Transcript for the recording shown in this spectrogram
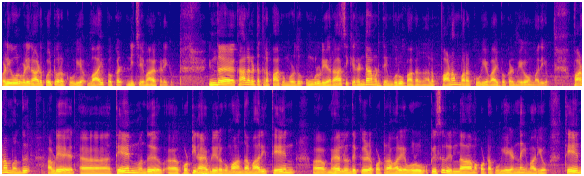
வெளியூர் வெளிநாடு போயிட்டு வரக்கூடிய வாய்ப்புகள் நிச்சயமாக கிடைக்கும். இந்த காலகட்டத்தில் பார்க்கும்பொழுது உங்களுடைய ராசிக்கு ரெண்டாம் இடத்தையும் குரு பார்க்கறதுனால பணம் வரக்கூடிய வாய்ப்புகள் மிகவும் அதிகம். பணம் வந்து அப்படியே தேன் வந்து கொட்டினா எப்படி இருக்குமோ அந்த மாதிரி தேன் மேலேருந்து கீழே கொட்டுற மாதிரி ஒரு பிசுறு இல்லாமல் கொட்டக்கூடிய எண்ணெய் மாதிரியோ தேன்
